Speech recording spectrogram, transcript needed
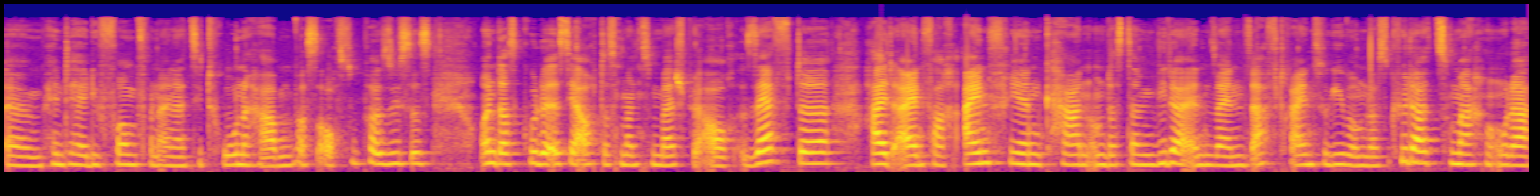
ähm, hinterher die Form von einer Zitrone haben, was auch super süß ist. Und das Coole ist ja auch, dass man zum Beispiel auch Säfte halt einfach einfrieren kann, um das dann wieder in seinen Saft reinzugeben, um das kühler zu machen. Oder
